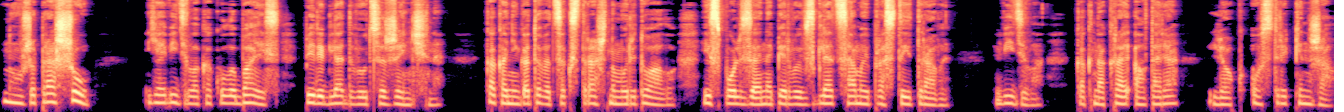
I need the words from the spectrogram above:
«Ну уже прошу!» Я видела, как, улыбаясь, переглядываются женщины, как они готовятся к страшному ритуалу, используя на первый взгляд самые простые травы. Видела, как на край алтаря лег острый кинжал.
